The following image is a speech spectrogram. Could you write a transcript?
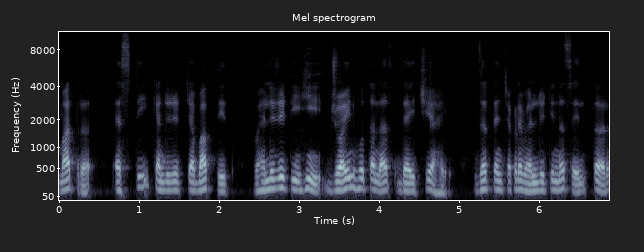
मात्र एस टी कॅन्डिडेटच्या बाबतीत व्हॅलिडिटी ही जॉईन होतानाच द्यायची आहे. जर त्यांच्याकडे व्हॅलिडिटी नसेल तर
